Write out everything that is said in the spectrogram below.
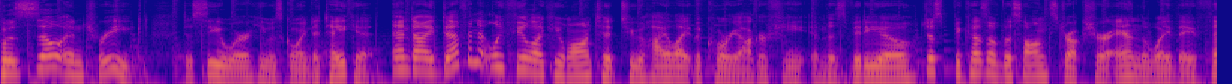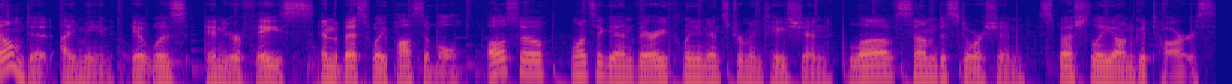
was so intrigued to see where he was going to take it. And I definitely feel like he wanted to highlight the choreography in this video just because of the song structure and the way they filmed it. I mean, it was in your face in the best way possible. Also, once again, very clean instrumentation. Love some distortion, especially on guitars.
